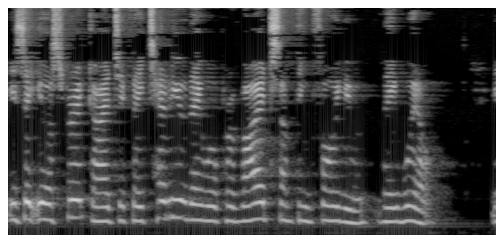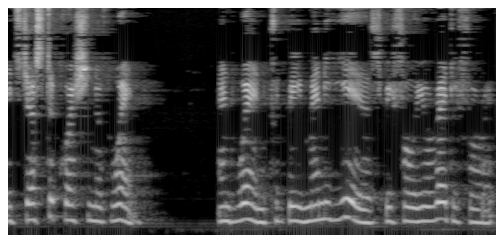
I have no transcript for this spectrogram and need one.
is that your spirit guides, if they tell you they will provide something for you, they will. It's just a question of when and when could be many years before you're ready for it.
